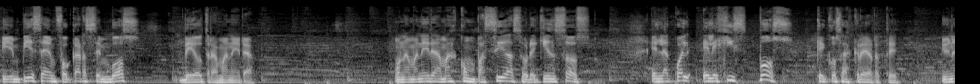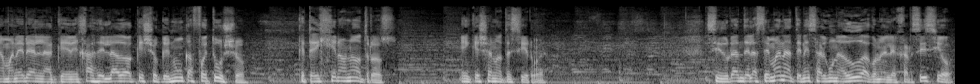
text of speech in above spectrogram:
y empiece a enfocarse en vos de otra manera. Una manera más compasiva sobre quién sos, en la cual elegís vos qué cosas creerte, y una manera en la que dejas de lado aquello que nunca fue tuyo que te dijeron otros y que ya no te sirve. Si durante la semana tenés alguna duda con el ejercicio,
